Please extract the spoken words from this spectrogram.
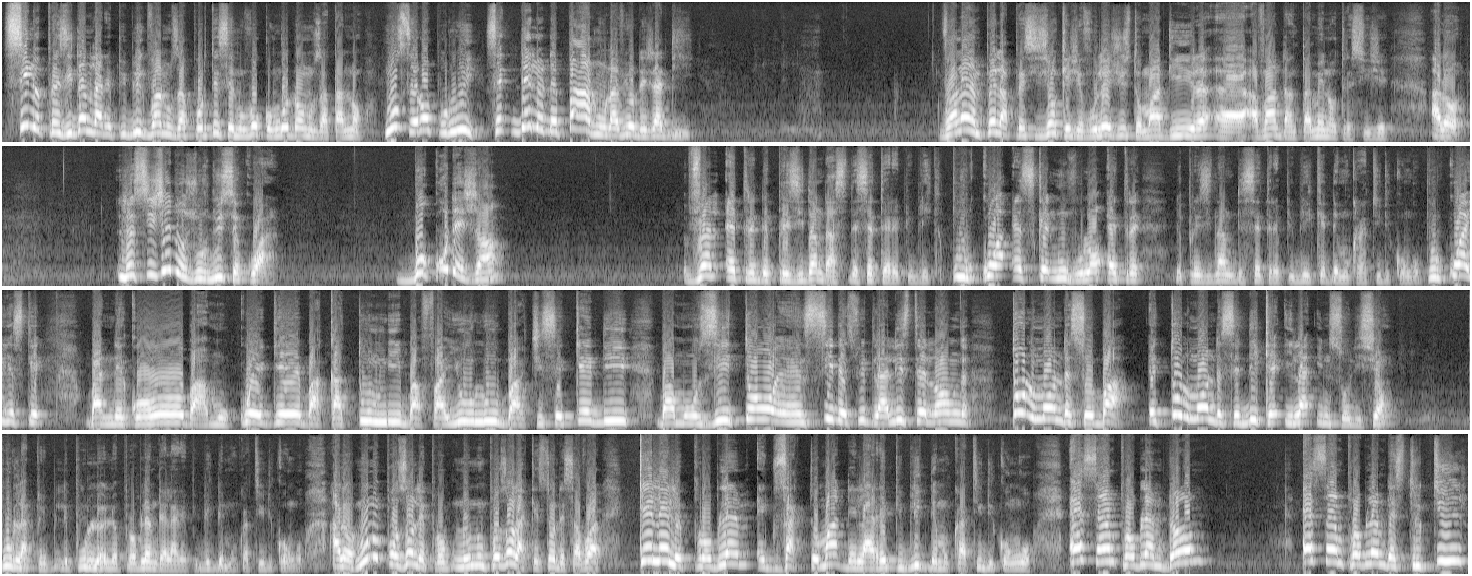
Si le président de la République va nous apporter ce nouveau Congo dont nous attendons, nous serons pour lui. Dès le départ, nous l'avions déjà dit. Voilà un peu la précision que je voulais justement dire euh, avant d'entamer notre sujet. Alors, le sujet d'aujourd'hui, c'est quoi? Beaucoup de gens veulent être des présidents de cette république. Pourquoi est-ce que nous voulons être des présidents de cette république démocratique du Congo? Pourquoi est-ce que Bandeko, ba Mukwege, Katumbi, ba Mozito, et ainsi de suite, la liste est longue, tout le monde se bat et tout le monde se dit qu'il a une solution pour, le, problème de la République démocratique du Congo. Alors, nous nous posons, nous nous posons la question de savoir quel est le problème exactement de la République démocratique du Congo. Est-ce un problème d'hommes? Est-ce un problème de structure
